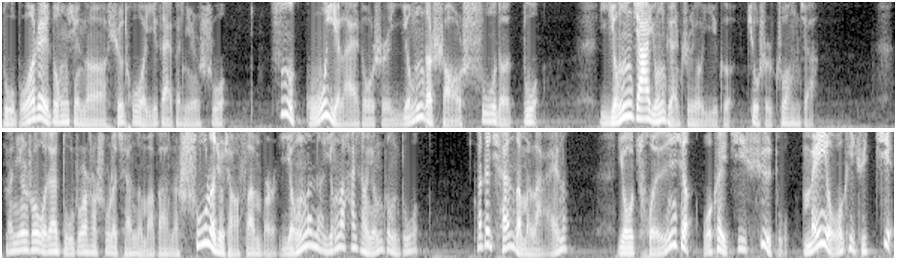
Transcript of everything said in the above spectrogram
赌博这东西呢，学徒我一再跟您说，自古以来都是赢的少，输的多，赢家永远只有一个，就是庄家。那您说我在赌桌上输了钱怎么办呢？输了就想翻本，赢了呢，赢了还想赢更多，那这钱怎么来呢？有存性，我可以继续赌；没有，我可以去借，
